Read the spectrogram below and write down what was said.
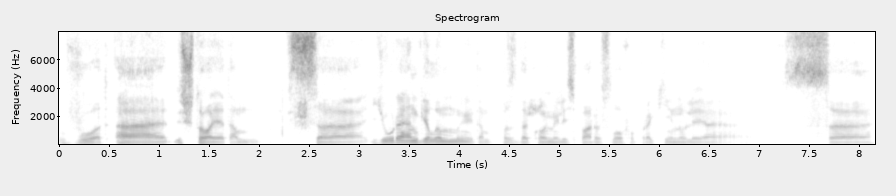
Вот. А что я там с Юрой Ангелом мы там познакомились, пару слов опрокинули. С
